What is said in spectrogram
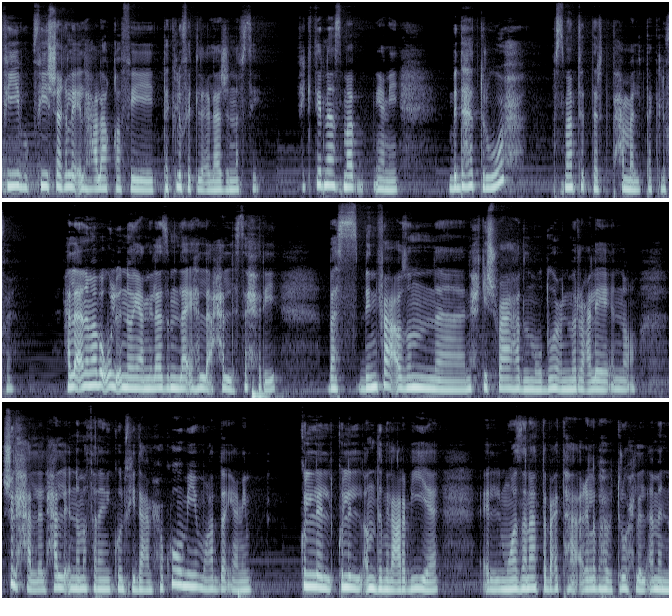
في في شغلة لها علاقة في تكلفة العلاج النفسي. في كتير ناس ما يعني بدها تروح بس ما بتقدر تتحمل التكلفة. هلأ أنا ما بقول إنه يعني لازم نلاقي هلأ حل سحري بس بينفع أظن نحكي شوي هذا الموضوع نمر عليه إنه شو الحل؟ الحل إنه مثلا يكون في دعم حكومي معدل يعني كل كل الأنظمة العربية الموازنات تبعتها أغلبها بتروح للأمن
